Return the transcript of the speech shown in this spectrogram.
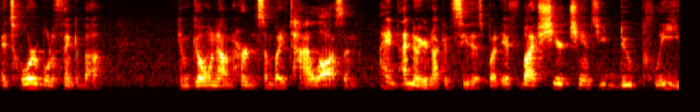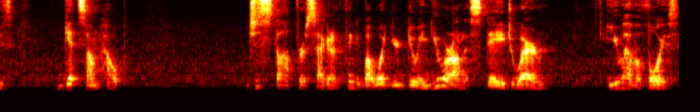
It's horrible to think about him going out and hurting somebody. Ty Lawson, I, I know you're not going to see this, but if by sheer chance you do, please get some help. Just stop for a second and think about what you're doing. You are on a stage where you have a voice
